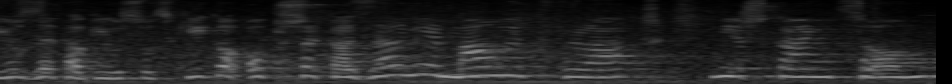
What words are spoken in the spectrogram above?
Józefa Piłsudskiego o przekazanie małych flag mieszkańcom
